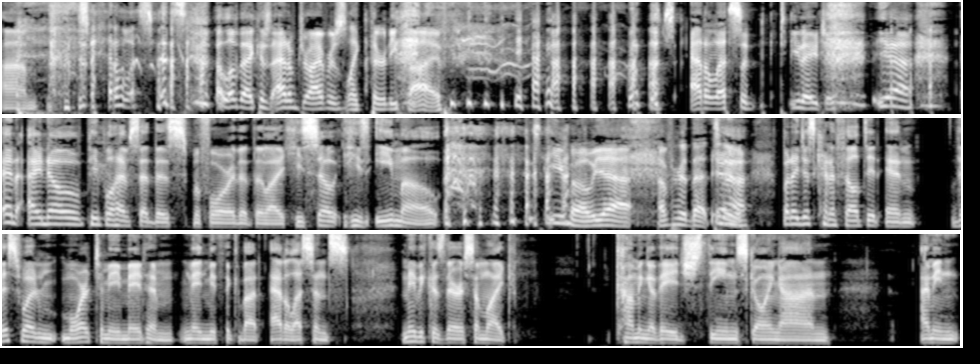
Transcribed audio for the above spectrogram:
Um, adolescence I love that because Adam Driver's like 35 This adolescent teenager yeah. And I know people have said this before that they're like, he's so, he's emo. emo yeah I've heard that too yeah. But I just kind of felt it. And this one more to me made him, made me think about adolescence, maybe because there are some like coming of age themes going on. I mean,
